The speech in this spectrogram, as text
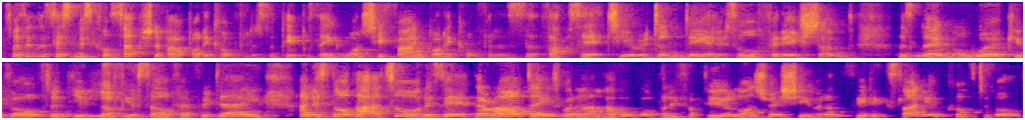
So I think there's this misconception about body confidence that people think once you find body confidence that that's it, you're a done deal, it's all finished, and there's no more work involved, and you love yourself every day. And it's not that at all, is it? There are days when I'll have a wobble if I'm doing a lingerie shoot and I'm feeling slightly uncomfortable,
